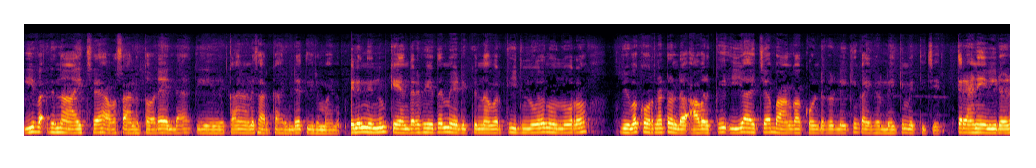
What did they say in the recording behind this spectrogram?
ഈ വരുന്ന ആഴ്ച അവസാനത്തോടെ എല്ലാം തീർക്കാനാണ് സർക്കാരിന്റെ തീരുമാനം. ഇതിൽ നിന്നും കേന്ദ്രഭേദം മേടിക്കുന്നവർക്ക് ഇരുന്നൂറോ മുന്നൂറോ രൂപ കുറഞ്ഞിട്ടുണ്ട്. അവർക്ക് ഈ ആഴ്ച ബാങ്ക് അക്കൗണ്ടുകളിലേക്കും കൈകളിലേക്കും എത്തിച്ചേരും. ഇത്രയാണ് ഈ വീഡിയോയിൽ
